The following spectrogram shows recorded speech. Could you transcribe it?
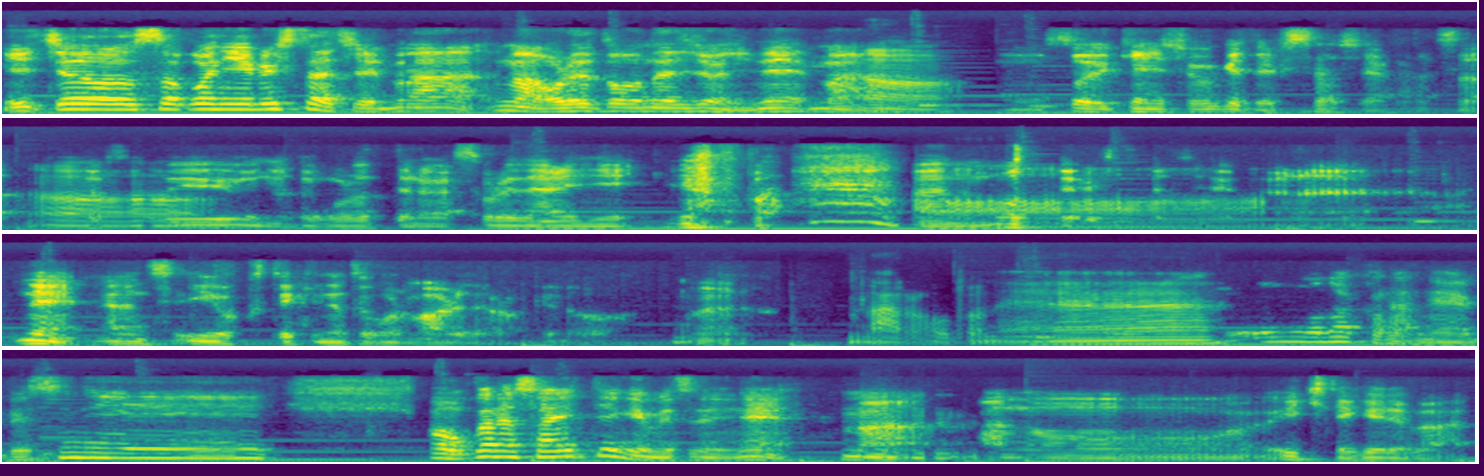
一応そこにいる人たち、まあ、まあ、俺と同じようにね、まあ、あそういう研修を受けてる人たちだからさそういうようなところっていうのがそれなりに、やっぱ、あの持ってる人たちだから、ね、意欲的なところもあるだろうけど、うんなるほどね。だからね、別に、まあ、お金最低限別にね、まあ、うんあのー生きていければ、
